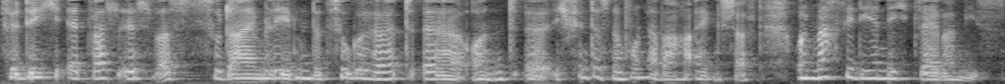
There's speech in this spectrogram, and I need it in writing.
für dich etwas ist, was zu deinem Leben dazugehört. Äh, und äh, ich finde das eine wunderbare Eigenschaft. Und mach sie dir nicht selber mies.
